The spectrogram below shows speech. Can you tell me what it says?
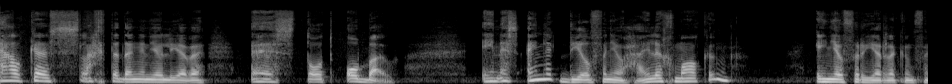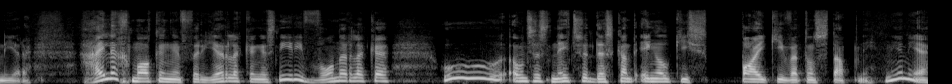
elke slegte ding in jou lewe is tot opbou en is eintlik deel van jou heiligmaking en jou verheerliking van die Here. Heiligmaking en verheerliking is nie hierdie wonderlike hoe ons is net so diskant engeltjies paadjie wat ons stap nie. Nee nee.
